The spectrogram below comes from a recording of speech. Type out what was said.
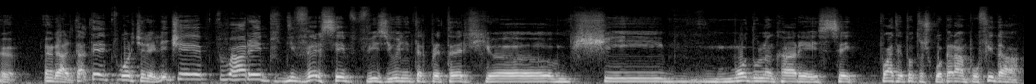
Uh, În realitate, orice religie are diverse viziuni, interpretări uh, și modul în care se poate totuși coopera în pofida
